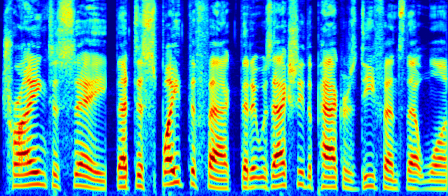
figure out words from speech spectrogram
trying to say that despite the fact that it was actually the Packers defense that won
